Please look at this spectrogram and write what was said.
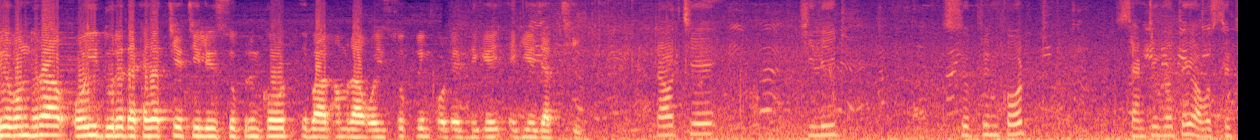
প্রিয় বন্ধুরা, ওই দূরে দেখা যাচ্ছে চিলির সুপ্রিম কোর্ট। এবার আমরা ওই সুপ্রিম কোর্টের দিকে এগিয়ে যাচ্ছি। এটা হচ্ছে চিলির সুপ্রিম কোর্ট, স্যান্টিগোতেই অবস্থিত।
